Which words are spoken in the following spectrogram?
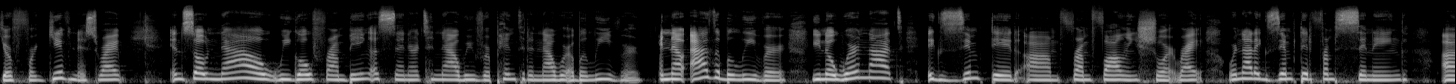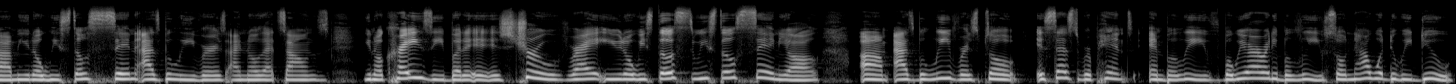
your forgiveness, right? And so now we go from being a sinner to now we've repented and now we're a believer. And now, as a believer, you know, we're not exempted um, from falling short, right? We're not exempted from sinning. Um, you know, we still sin as believers. I know that sounds, you know, crazy, but it is true, right? You know, we still we still sin, y'all, um, as believers. So it says repent and believe, but we already believe. So now what do we do?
